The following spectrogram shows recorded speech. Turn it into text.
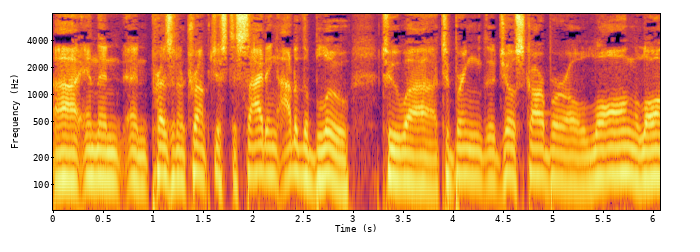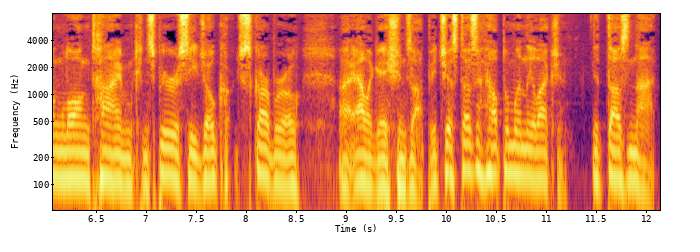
uh, and then and President Trump just deciding out of the blue to uh, to bring the Joe Scarborough long, long, long time conspiracy Joe Scarborough uh, allegations up. It just doesn't help him win the election. It does not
